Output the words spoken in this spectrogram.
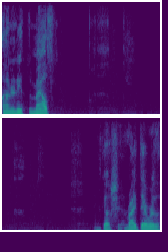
underneath the mouth. Go right there where the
